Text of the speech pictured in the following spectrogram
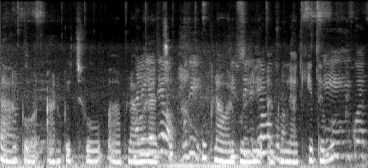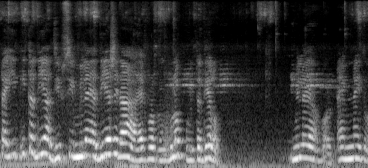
তারপর আরও কিছু ফ্লাওয়ার আছে। ওই ফ্লাওয়ারগুলি আমি লাগিয়ে দেবো। টাইম নাই তো।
